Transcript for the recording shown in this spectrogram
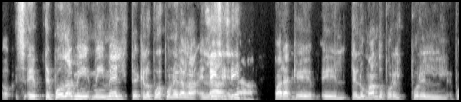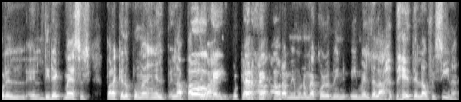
Oh, eh, te puedo dar mi, mi email, que lo puedes poner la, en, la, para que te lo mando por el, por el, por el, el direct message para que lo pongan en, el, en la parte baja, porque ahora mismo no me acuerdo mi, email de la, de, la oficina.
